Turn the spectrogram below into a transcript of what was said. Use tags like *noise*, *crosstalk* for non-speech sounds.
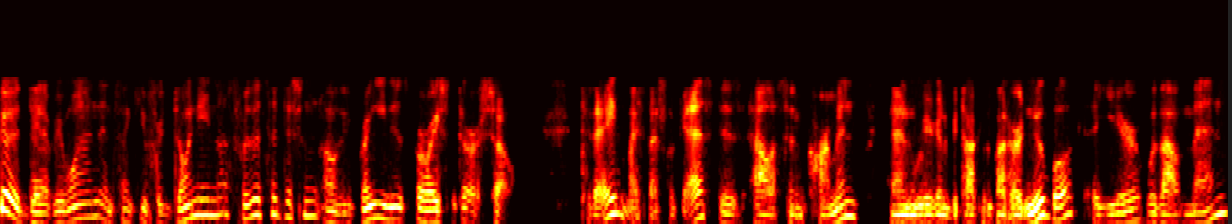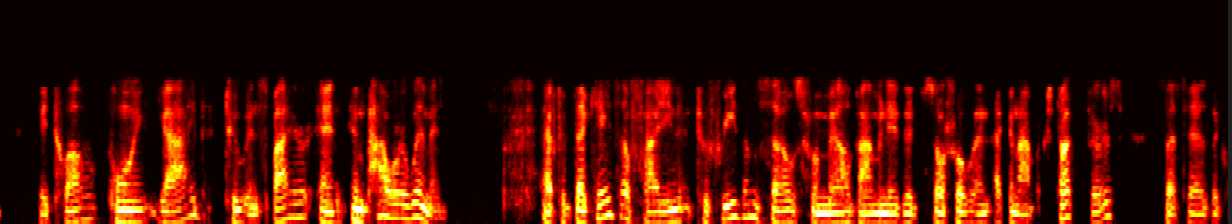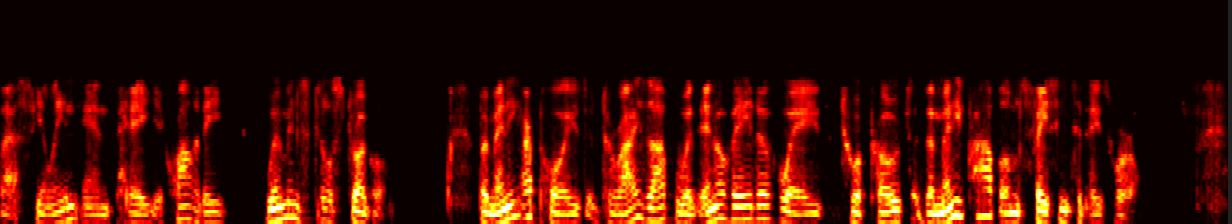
Good day, everyone, and thank you for joining us for this edition of the Bringing Inspiration to Earth show. Today, my special guest is Allison Carmen, and we're going to be talking about her new book, A Year Without Men, a 12-point guide to inspire and empower women. After decades of fighting to free themselves from male-dominated social and economic structures, such as the glass ceiling and pay equality, women still struggle. But many are poised to rise up with innovative ways to approach the many problems facing today's world.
